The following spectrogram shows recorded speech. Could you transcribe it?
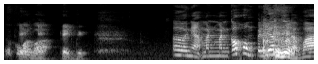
พวกเก่มังนว่าเก่งจริงเออเนี่ยมันมันก็คงเป็นเรื่องที่แบบว่า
